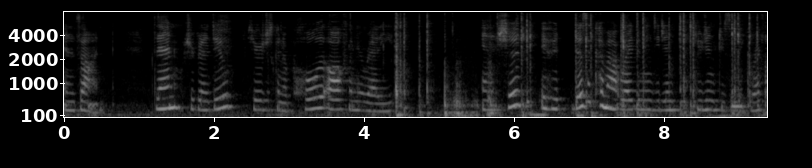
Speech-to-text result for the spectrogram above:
And it's on. Then what you're going to do is you're just going to pull it off when you're ready. And it should, if it doesn't come out right, that means you didn't, you didn't do something correct.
